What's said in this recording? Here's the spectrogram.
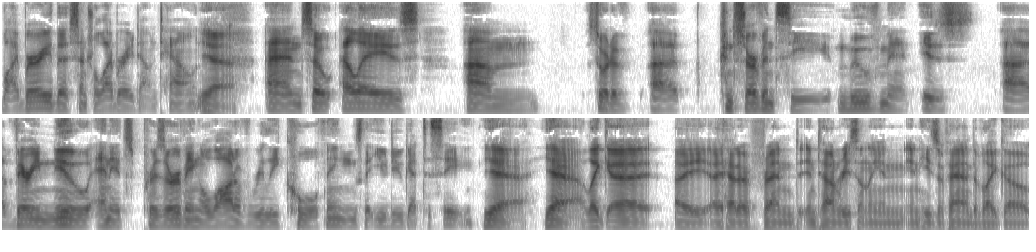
library, the Central Library downtown. Yeah. And so LA's um, sort of uh, conservancy movement is uh, very new and it's preserving a lot of really cool things that you do get to see. Yeah, yeah. Like uh, I, I had a friend in town recently, and, and he's a fan of like uh,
